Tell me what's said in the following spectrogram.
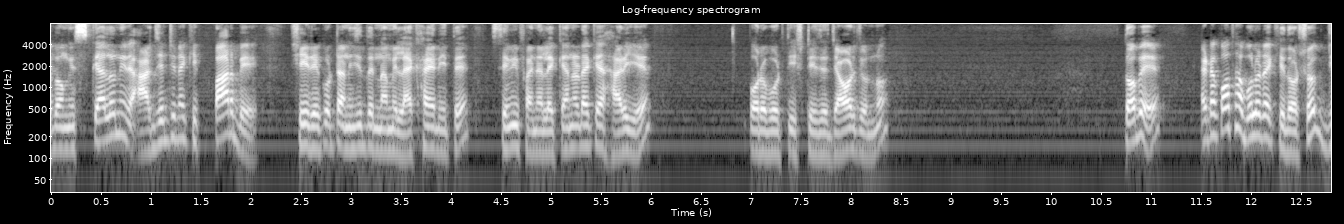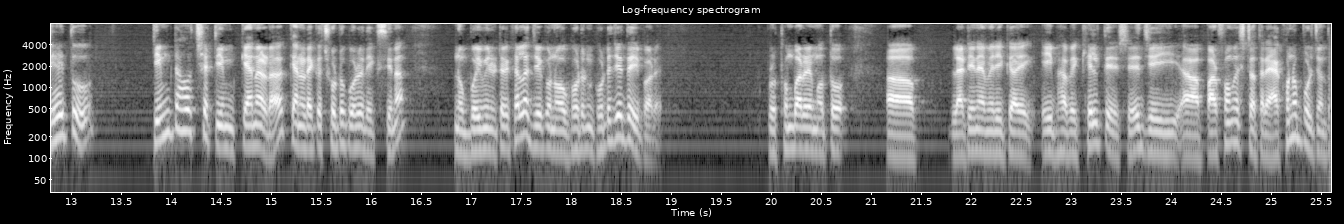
এবং স্ক্যালোনির আর্জেন্টিনা কি পারবে সেই রেকর্ডটা নিজেদের নামে লেখায় নিতে? সেমিফাইনালে কানাডাকে হারিয়ে পরবর্তী স্টেজে যাওয়ার জন্য। তবে একটা কথা বলে রাখি দর্শক, যেহেতু টিমটা হচ্ছে টিম ক্যানাডা ক্যানাডাকে ছোট করে দেখছি না, নব্বই মিনিটের খেলা যে কোনো অঘটন ঘটে যেতেই পারে। প্রথমবারের মতো ল্যাটিন আমেরিকায় এইভাবে খেলতে এসে যেই পারফরমেন্সটা তারা এখনও পর্যন্ত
